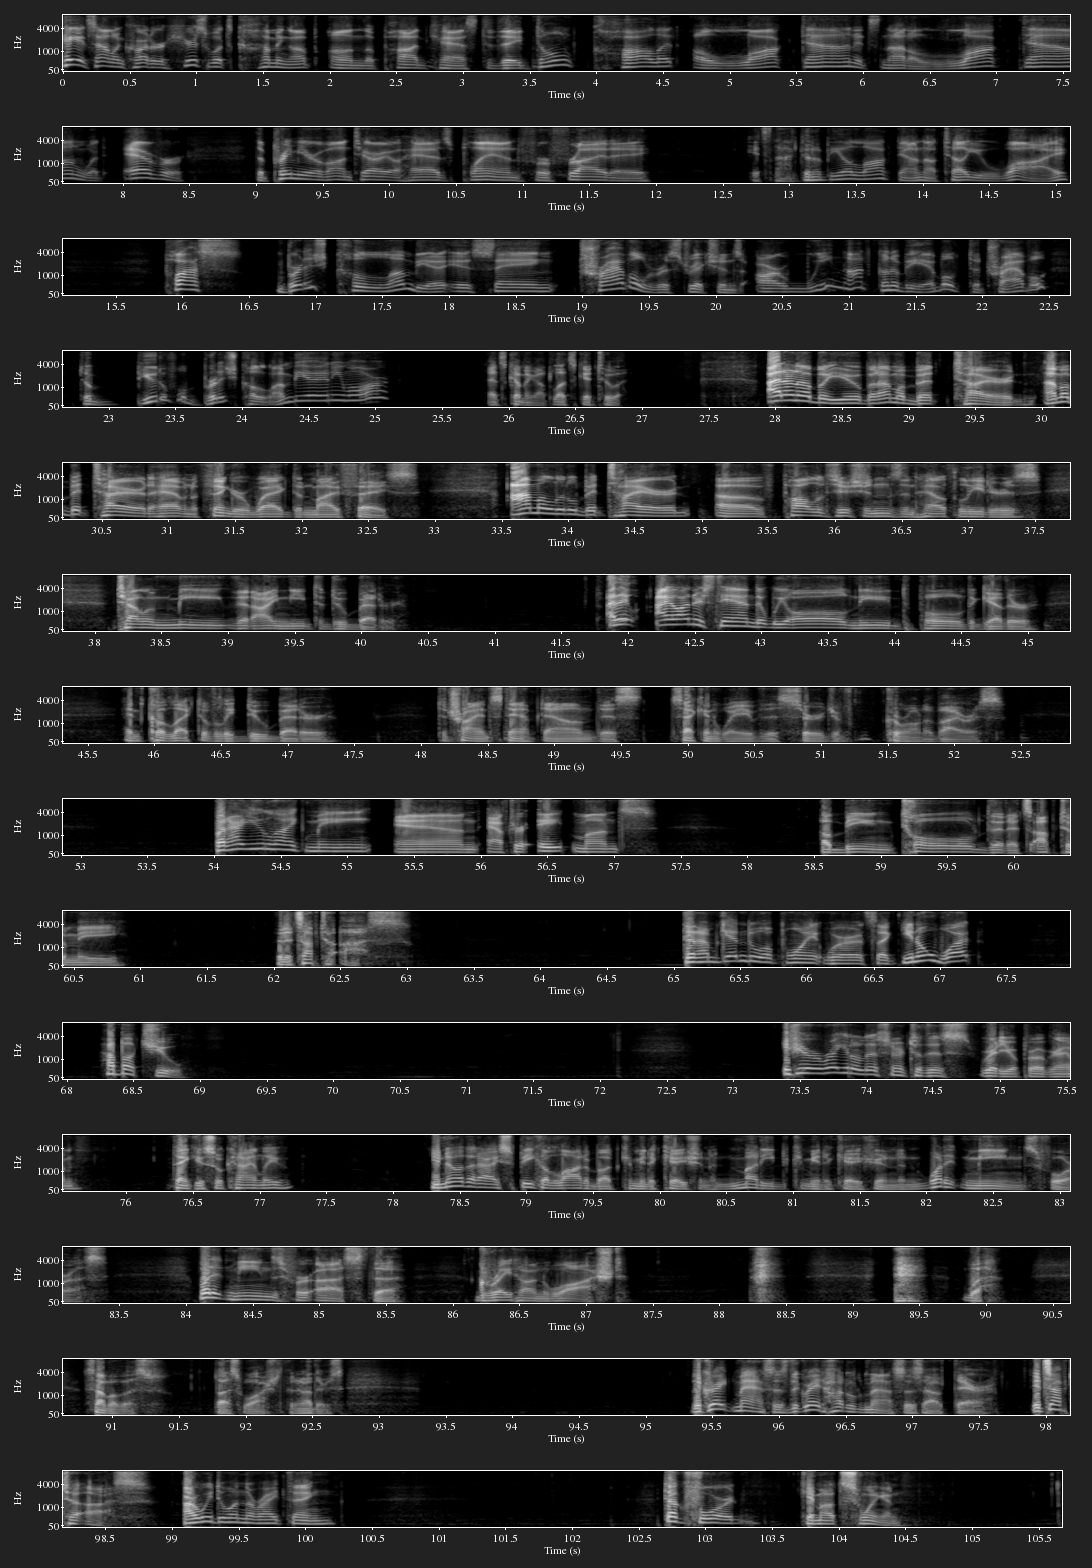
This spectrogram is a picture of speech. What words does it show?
Hey, it's Alan Carter. Here's what's coming up on the podcast today. Don't call it a lockdown. It's not a lockdown. Whatever the Premier of Ontario has planned for Friday, it's not going to be a lockdown. I'll tell you why. Plus, British Columbia is saying travel restrictions. Are we not going to be able to travel to beautiful British Columbia anymore? That's coming up. Let's get to it. I don't know about you, but I'm a bit tired. I'm a bit tired of having a finger wagged in my face. I'm a little bit tired of politicians and health leaders telling me that I need to do better. I think I understand that we all need to pull together and collectively do better to try and stamp down this second wave, this surge of coronavirus. But are you like me and after 8 months of being told that it's up to me, that it's up to us, then I'm getting to a point where it's like, you know what? How about you? If you're a regular listener to this radio program, thank you so kindly. You know that I speak a lot about communication and muddied communication and what it means for us. What it means for us, the great unwashed, well, some of us less washed than others. The great masses, the great huddled masses out there, it's up to us. Are we doing the right thing? Doug Ford came out swinging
